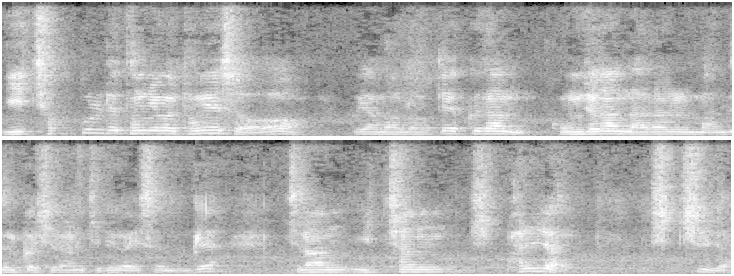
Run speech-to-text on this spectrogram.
이 촛불 대통령을 통해서 그야말로 깨끗한 공정한 나라를 만들 것이라는 기대가 있었는데 지난 2018년, 17년,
